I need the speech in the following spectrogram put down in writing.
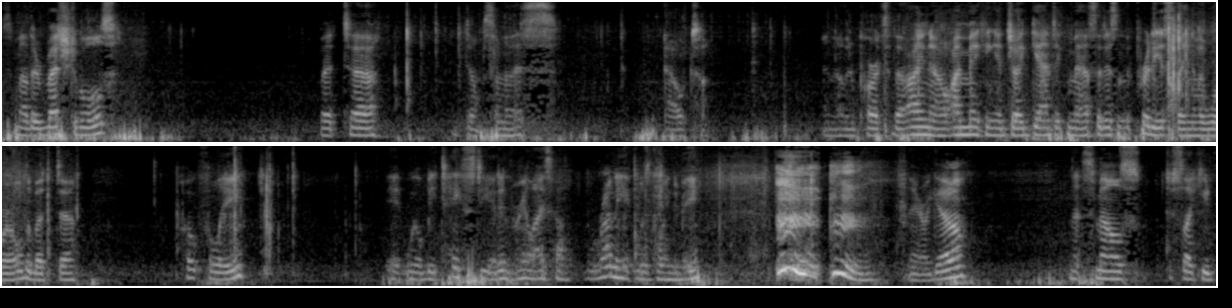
Some other vegetables. But, uh, dump some of this out in other parts of the... I know, I'm making a gigantic mess. It isn't the prettiest thing in the world, but, uh, hopefully it will be tasty. I didn't realize how runny it was going to be. there we go. It smells just like you'd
